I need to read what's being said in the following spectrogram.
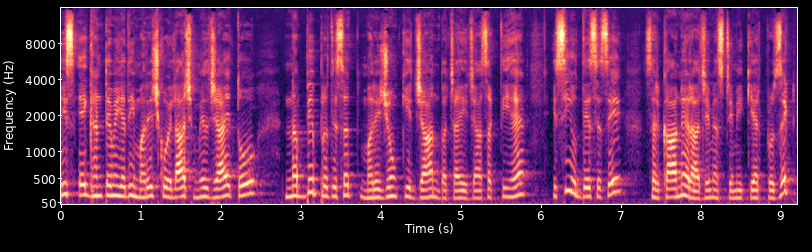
इस एक घंटे में यदि मरीज़ को इलाज मिल जाए तो 90 प्रतिशत मरीजों की जान बचाई जा सकती है। इसी उद्देश्य से सरकार ने राज्य में स्टेमी केयर प्रोजेक्ट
